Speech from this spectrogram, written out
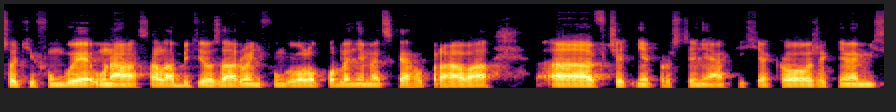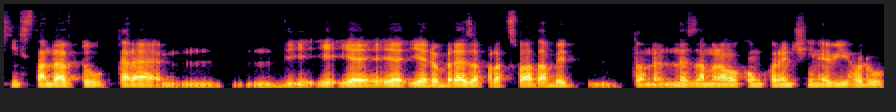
co ti funguje u nás, ale aby ti to zároveň fungovalo podle německého práva, eh, včetně prostě nějakých, jako řekněme, místních standardů, které mm, je, je, je dobré zapracovat, aby to neznamenalo konkurenční nevýhodu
